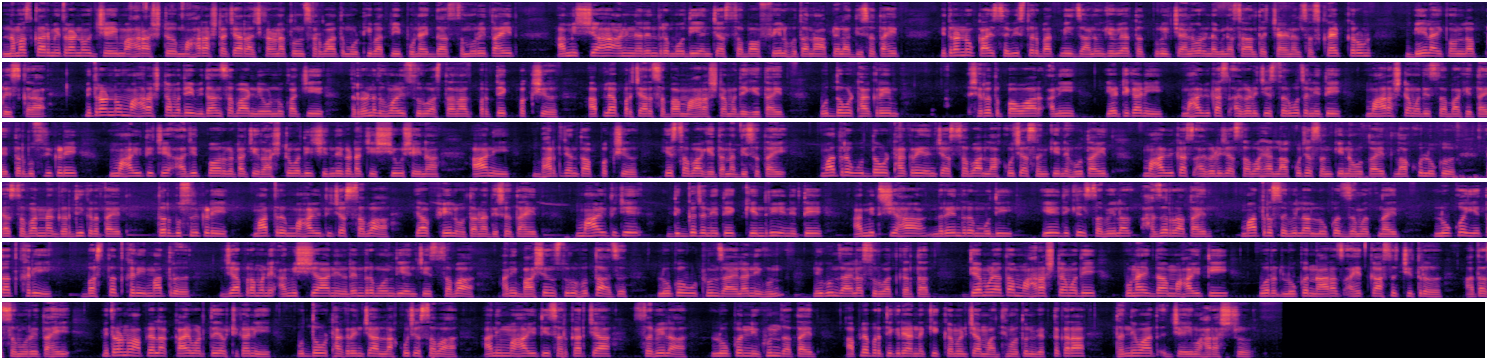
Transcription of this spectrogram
नमस्कार मित्रांनो जय महाराष्ट्र. महाराष्ट्राच्या राजकारणातून सर्वात मोठी बातमी पुन्हा एकदा समोर येत आहेत. अमित शहा आणि नरेंद्र मोदी यांच्या सभा फेल होताना आपल्याला दिसत आहेत. मित्रांनो काय सविस्तर बातमी जाणून घेऊया. तत्पूर्वी चॅनलवर नवीन असाल तर चॅनल सबस्क्राईब करून बेल आयकॉनला प्रेस करा. मित्रांनो महाराष्ट्रामध्ये विधानसभा निवडणुकाची रणधुमाळी सुरू असताना प्रत्येक पक्ष आपल्या प्रचार सभा महाराष्ट्रामध्ये घेत आहेत. उद्धव ठाकरे शरद पवार आणि या ठिकाणी महाविकास आघाडीचे सर्वच नेते महाराष्ट्रामध्ये सभा घेत आहेत. तर दुसरीकडे महायुतीचे अजित पवार गटाची राष्ट्रवादी शिंदे गटाची शिवसेना आणि भारतीय जनता पक्ष हे सभा घेताना दिसत आहे. मात्र उद्धव ठाकरे यांच्या सभा लाखोच्या संख्येने होत आहेत. महाविकास आघाडीच्या सभा ह्या लाखोच्या संख्येने होत आहेत. लाखो लोक या सभांना गर्दी करत आहेत. तर दुसरीकडे मात्र महायुतीच्या सभा या फेल होताना दिसत आहेत. महायुतीचे दिग्गज नेते केंद्रीय नेते अमित शहा नरेंद्र मोदी हे देखील सभेला हजर राहत आहेत. मात्र सभेला लोक जमत नाहीत. लोक येतात खरी बसतात खरी. मात्र ज्याप्रमाणे अमित शहा आणि नरेंद्र मोदी यांची सभा आणि भाषण सुरू होताच लोक उठून जायला निघून निघून जायला सुरुवात करतात. त्यामुळे आता महाराष्ट्रामध्ये पुन्हा एकदा महायुतीवर लोक नाराज आहेत का असं चित्र आता समोर येत आहे. मित्रांनो आपल्याला काय वाटतं या ठिकाणी? उद्धव ठाकरेंच्या लाखोच्या सभा आणि महायुती सरकारच्या सभेला लोक निघून जात आहेत. आपल्या प्रतिक्रिया नक्की कमेंटच्या माध्यमातून व्यक्त करा. धन्यवाद. जय महाराष्ट्र.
